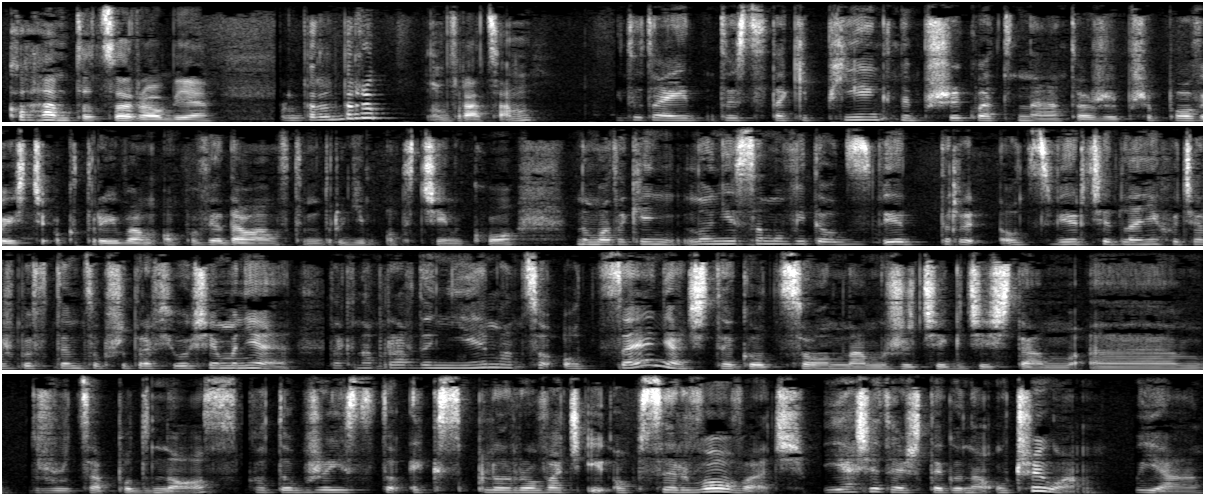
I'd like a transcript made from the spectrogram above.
kocham to, co robię. Wracam. I tutaj to jest taki piękny przykład na to, że przypowieść, o której Wam opowiadałam w tym drugim odcinku, no ma takie no, niesamowite odzwier- odzwierciedlenie chociażby w tym, co przytrafiło się mnie. Tak naprawdę nie ma co oceniać tego, co nam życie gdzieś tam e, rzuca pod nos, tylko dobrze jest to eksplorować i obserwować. Ja się też tego nauczyłam. Ja,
